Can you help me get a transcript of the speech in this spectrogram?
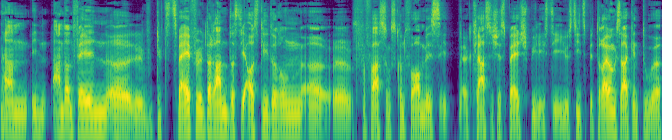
ähm, in anderen Fällen äh, gibt es Zweifel daran, dass die Ausgliederung äh, äh, verfassungskonform ist. Ein klassisches Beispiel ist die Justizbetreuungsagentur,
